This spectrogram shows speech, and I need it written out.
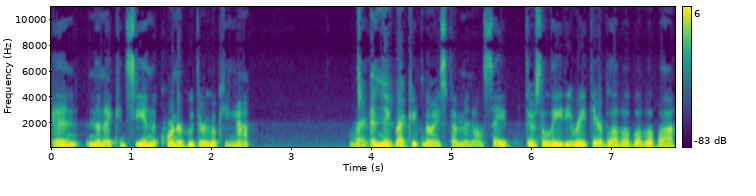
and, and then I can see in the corner who they're looking at, Right. and they recognize them, and I'll say, "There's a lady right there," blah blah blah blah blah,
